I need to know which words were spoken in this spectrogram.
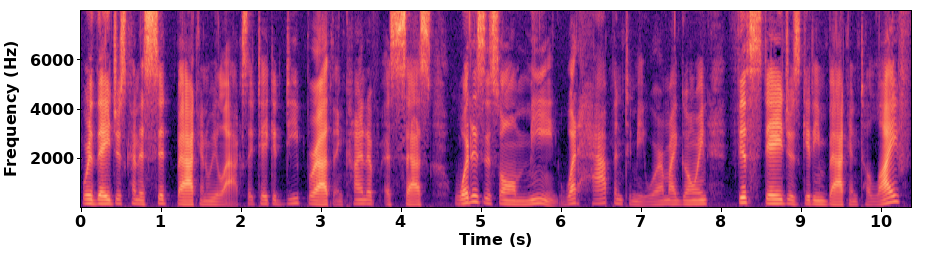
where they just kind of sit back and relax. They take a deep breath and kind of assess what does this all mean? What happened to me? Where am I going? Fifth stage is getting back into life,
